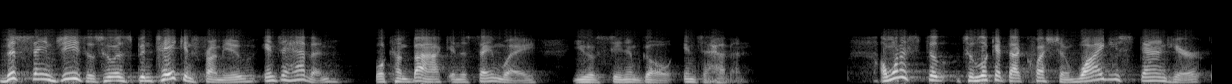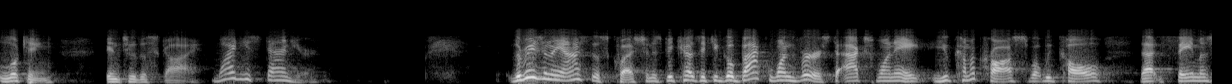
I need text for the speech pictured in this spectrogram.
This same Jesus who has been taken from you into heaven will come back in the same way you have seen him go into heaven. I want us to, to look at that question. Why do you stand here looking into the sky? Why do you stand here? The reason they ask this question is because if you go back one verse to Acts 1:8, you come across what we call that famous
